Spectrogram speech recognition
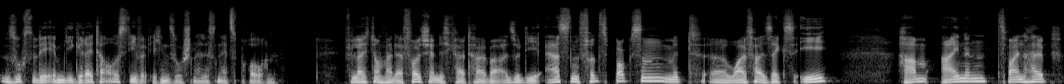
suchst du dir eben die Geräte aus, die wirklich ein so schnelles Netz brauchen. Vielleicht nochmal der Vollständigkeit halber. Also die ersten Fritz-Boxen mit äh, Wi-Fi 6E haben einen zweieinhalb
